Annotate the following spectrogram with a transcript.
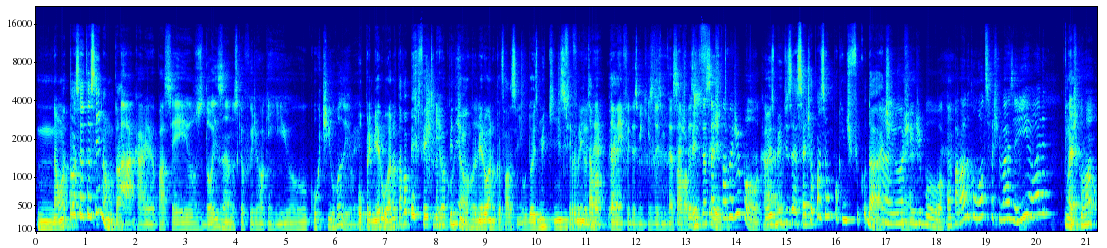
Não é tão certo assim não, tá? Ah, cara, eu passei os dois anos que eu fui de Rock in Rio, curti o rolê, velho. O primeiro ano tava perfeito, na Eu minha opinião. o O primeiro ano que eu falo assim, o 2015 Você pra foi mim dois, tava. né? é, Também fui 2015, 2017. Tava 2017 perfeito. tava de boa, cara. 2017 eu passei um pouquinho de dificuldade. Ah, eu achei de boa. Comparado com outros festivais aí, olha. É. Acho que o Ron-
